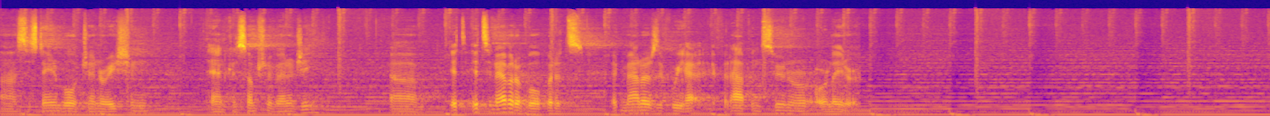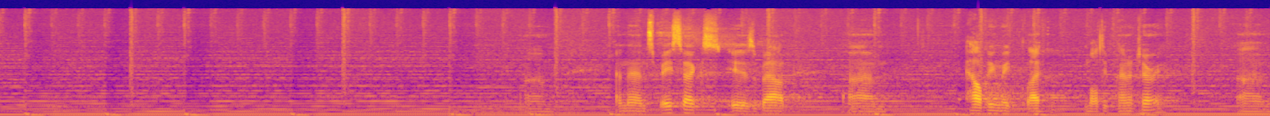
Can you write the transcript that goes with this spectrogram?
uh, sustainable generation and consumption of energy. Um, it, it's inevitable, but it's, it matters if, we if it happens sooner or later. Um, and then SpaceX is about um, helping make life multiplanetary um,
